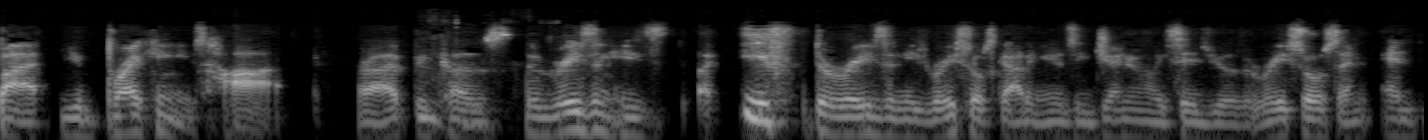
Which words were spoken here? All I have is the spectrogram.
but you're breaking his heart, right? Mm-hmm. Because the reason he's like, if the reason he's resource guarding you is he genuinely sees you as a resource, and and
